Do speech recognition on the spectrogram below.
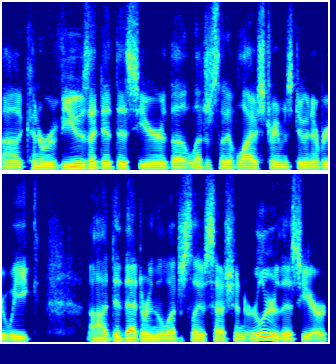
uh, kind of reviews I did this year, the legislative live streams doing every week, uh, did that during the legislative session earlier this year.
